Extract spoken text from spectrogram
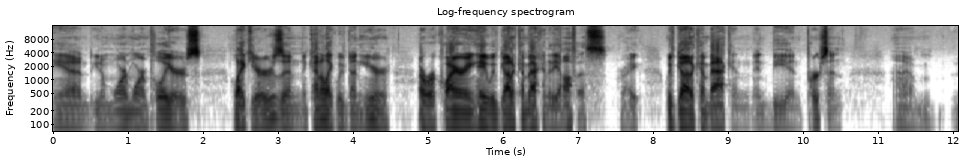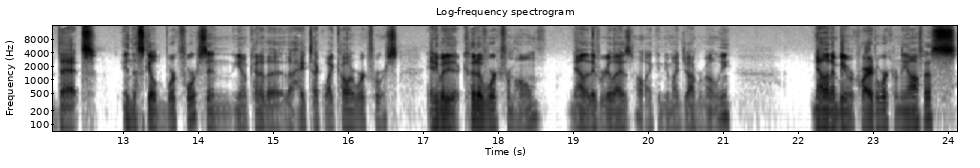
and you know more and more employers like yours and, kind of like we've done here are requiring hey we've got to come back into the office right we've got to come back and, and be in person um, that in the skilled workforce and you know kind of the, the high-tech white collar workforce anybody that could have worked from home now that they've realized oh i can do my job remotely now that i'm being required to work from the office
